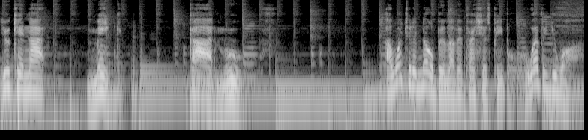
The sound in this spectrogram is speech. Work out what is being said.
You cannot make God move. I want you to know, beloved, precious people, whoever you are,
